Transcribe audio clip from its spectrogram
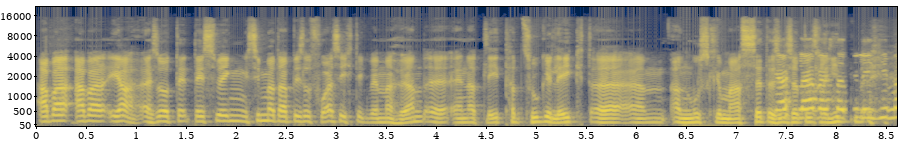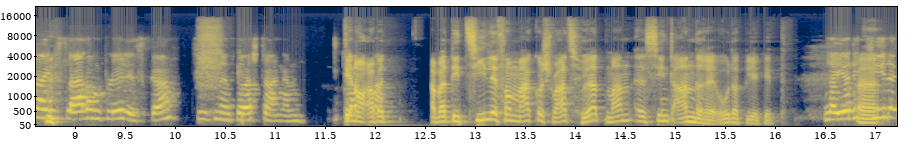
aber, aber ja, also de deswegen sind wir da ein bisschen vorsichtig, wenn wir hören, äh, ein Athlet hat zugelegt äh, ähm, an Muskelmasse. Das ja, ist klar, weil es natürlich immer im Slalom blöd ist, gell? zwischen den Torstangen. Genau, aber, aber die Ziele von Marco Schwarz hört man, äh, sind andere, oder Birgit? Naja, die äh, Ziele,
